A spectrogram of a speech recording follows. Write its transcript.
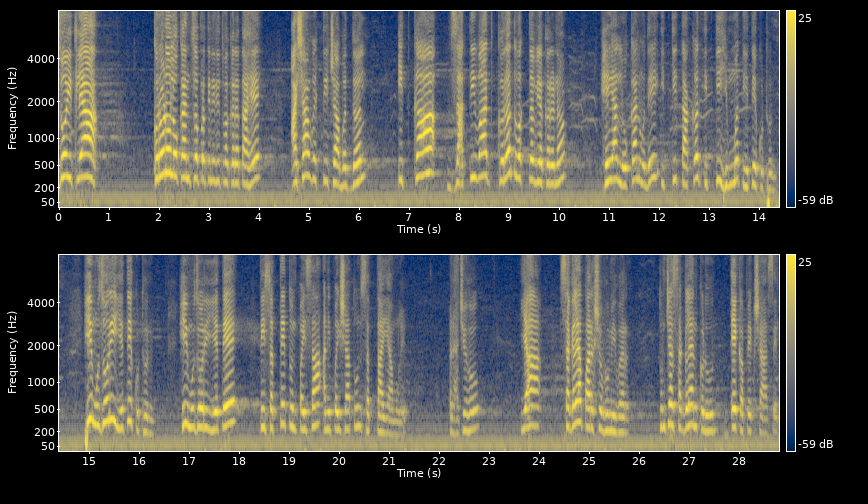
जो इथल्या करोडो लोकांचं प्रतिनिधित्व करत आहे अशा व्यक्तीच्या बद्दल इतका जातीवाद करत वक्तव्य करणं हे या लोकांमध्ये इतकी ताकद इतकी हिंमत येते कुठून? ही मुजोरी येते कुठून? ही मुजोरी येते ती सत्तेतून पैसा आणि पैशातून सत्ता यामुळे. राजे हो या सगळ्या पार्श्वभूमीवर तुमच्या सगळ्यांकडून एक अपेक्षा असेल.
